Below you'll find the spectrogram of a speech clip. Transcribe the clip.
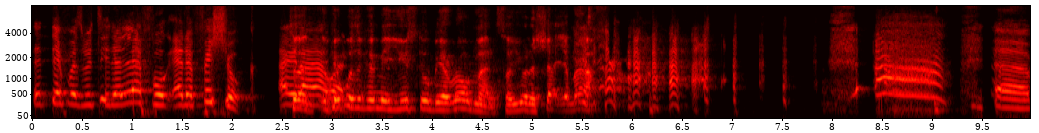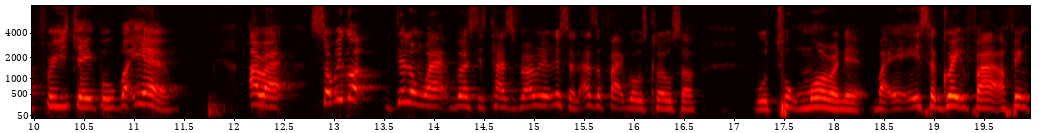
the difference between a left hook and a fish hook. So like if one. it wasn't for me, you'd still be a roadman. So you would have shut your mouth. ah, uh, free J Paul. But yeah, all right. So we got Dillian Whyte versus Tyson Fury. I mean, listen, as the fight goes closer, we'll talk more on it. But it's a great fight. I think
